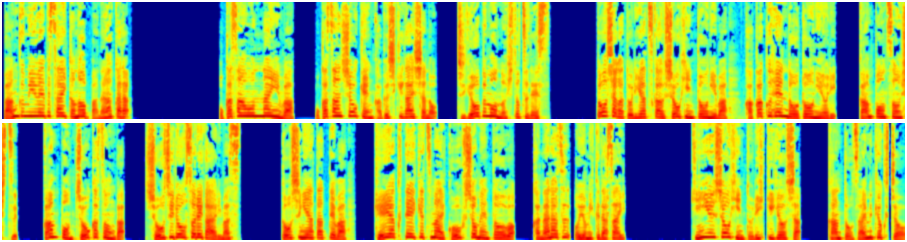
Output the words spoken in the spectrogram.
番組ウェブサイトのバナーから。岡さんオンラインは、岡さん証券株式会社の事業部門の一つです。当社が取り扱う商品等には価格変動等により元本損失、元本超過損が生じる恐れがあります。投資にあたっては契約締結前交付書面等を必ずお読みください。金融商品取引業者関東財務局長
